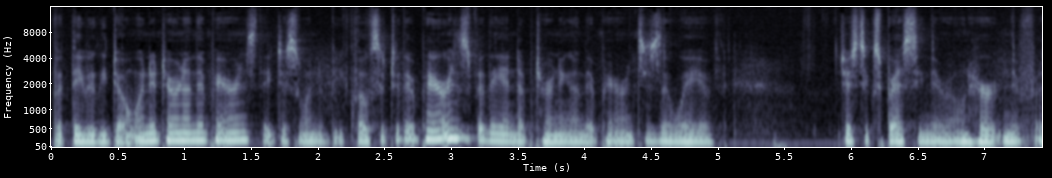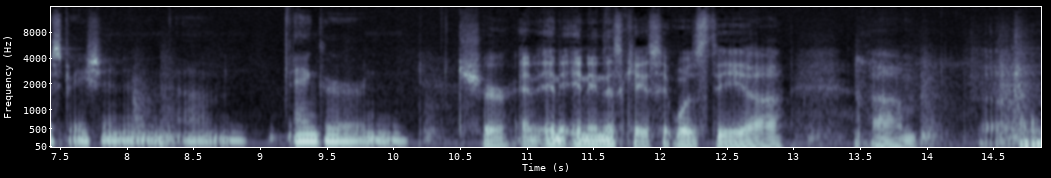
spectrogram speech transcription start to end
But they really don't want to turn on their parents. They just want to be closer to their parents, but they end up turning on their parents as a way of just expressing their own hurt and their frustration and um, anger and sure. And, and, and in this case, it was the uh, um, uh,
